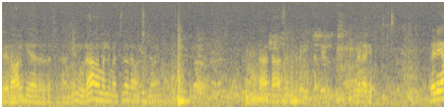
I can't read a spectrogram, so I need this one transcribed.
where all here రాని నువ్వు రా మళ్ళీ మధ్యలో రావచ్చు జాయిన్ కాంట్ ఆసన్ వెయిట్ రెడీయా?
